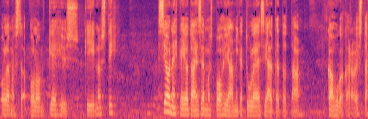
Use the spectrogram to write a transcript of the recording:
olemassaolon kehys kiinnosti. Se on ehkä jotain semmoista pohjaa, mikä tulee sieltä tota, kauhukakaroista,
